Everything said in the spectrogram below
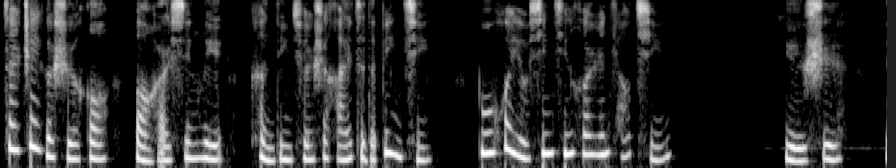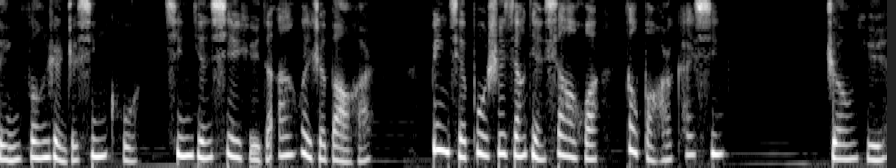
在这个时候，宝儿心里肯定全是孩子的病情。不会有心情和人调情。于是，林峰忍着辛苦，轻言细语地安慰着宝儿，并且不时讲点笑话逗宝儿开心，终于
